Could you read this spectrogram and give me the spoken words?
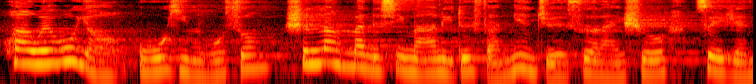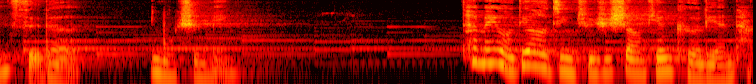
化为乌有，无影无踪，是浪漫的戏码里对反面角色来说最仁慈的墓志铭。他没有掉进去，是上天可怜他。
